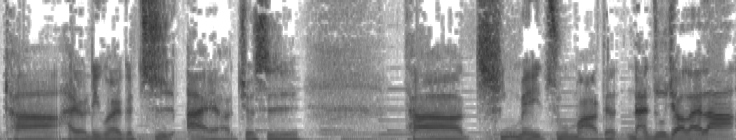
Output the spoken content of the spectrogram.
她还有另外一个挚爱啊，就是她青梅竹马的男主角来啦。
